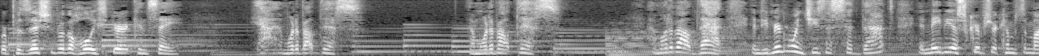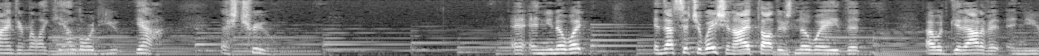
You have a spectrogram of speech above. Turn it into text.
we're positioned where the Holy Spirit can say, yeah, and what about this? And what about this? And what about that? And do you remember when Jesus said that? And maybe a scripture comes to mind and we're like, yeah, Lord, you, yeah, that's true. And, and you know what? in that situation, I thought there's no way that I would get out of it, and you,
